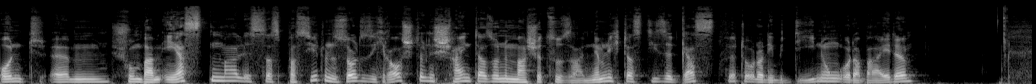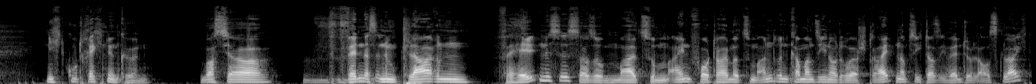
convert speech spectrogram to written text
Und ähm, schon beim ersten Mal ist das passiert und es sollte sich herausstellen, es scheint da so eine Masche zu sein. Nämlich, dass diese Gastwirte oder die Bedienung oder beide nicht gut rechnen können. Was ja, wenn das in einem klaren Verhältnis ist, also mal zum einen Vorteil, mal zum anderen, kann man sich noch darüber streiten, ob sich das eventuell ausgleicht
